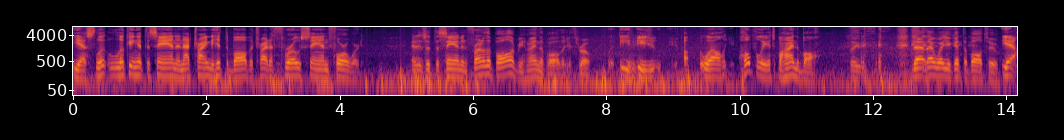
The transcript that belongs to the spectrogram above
Yes, look, looking at the sand and not trying to hit the ball, but try to throw sand forward. And is it the sand in front of the ball or behind the ball that you throw? You, you, well, hopefully it's behind the ball. So you, that, that way you get the ball too. Yeah,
